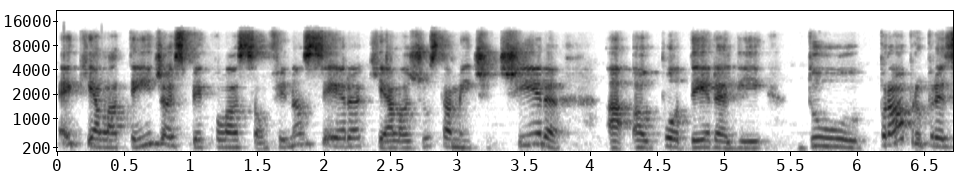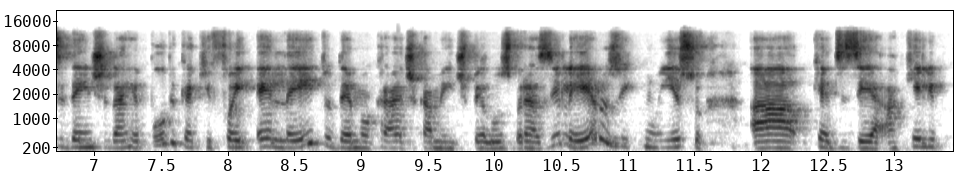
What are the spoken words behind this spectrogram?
é que ela atende à especulação financeira, que ela justamente tira o poder ali do próprio presidente da República, que foi eleito democraticamente pelos brasileiros, e com isso, a, quer dizer, aquele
